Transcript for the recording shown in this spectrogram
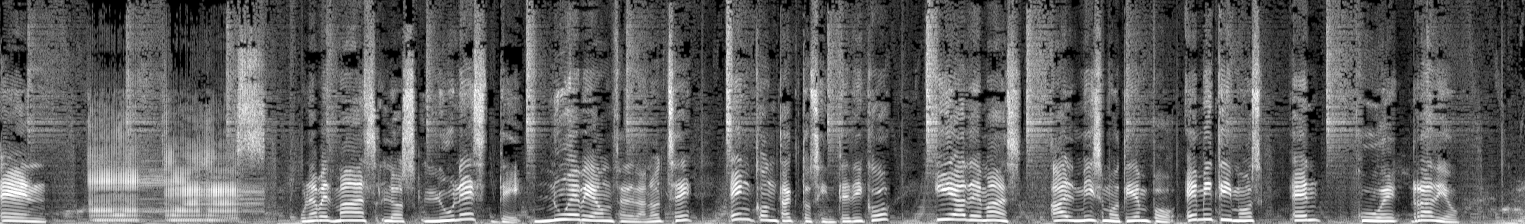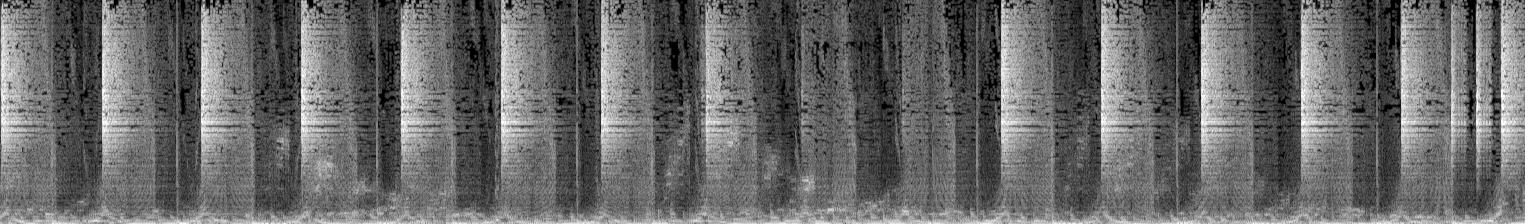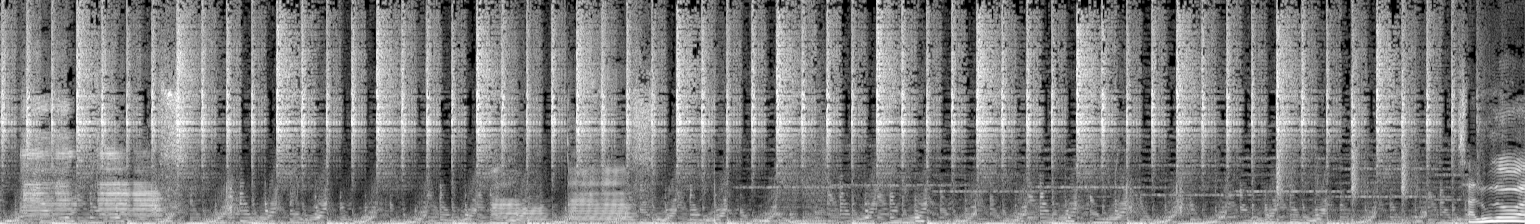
en una vez más los lunes de 9 a 11 de la noche en contacto sintético y además al mismo tiempo emitimos en QE Radio.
